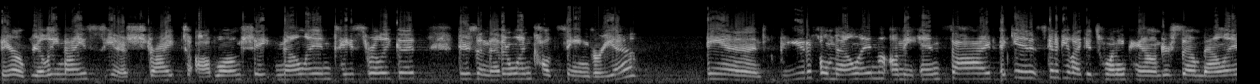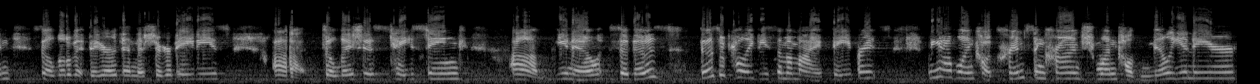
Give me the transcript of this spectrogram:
They're a really nice, you know, striped oblong shaped melon. Tastes really good. There's another one called sangria and beautiful melon on the inside. Again, it's going to be like a 20 pound or so melon, so a little bit bigger than the sugar babies. Uh, delicious tasting. Um, you know, so those those would probably be some of my favorites. We have one called Crimson Crunch, one called Millionaire.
